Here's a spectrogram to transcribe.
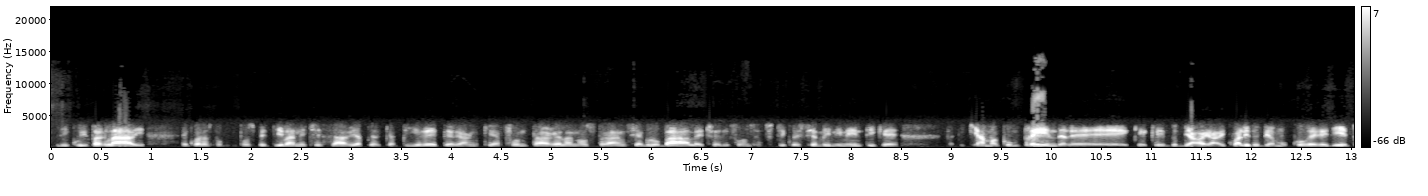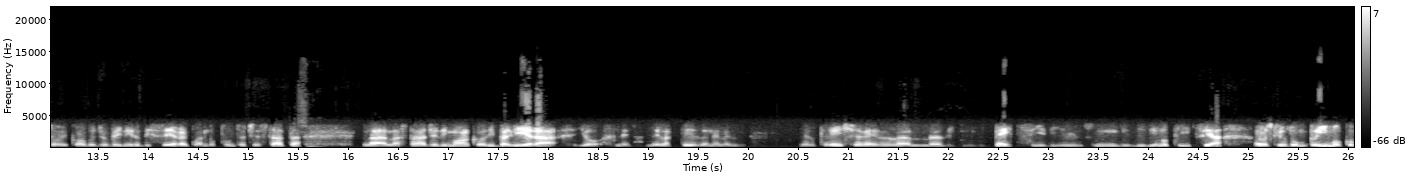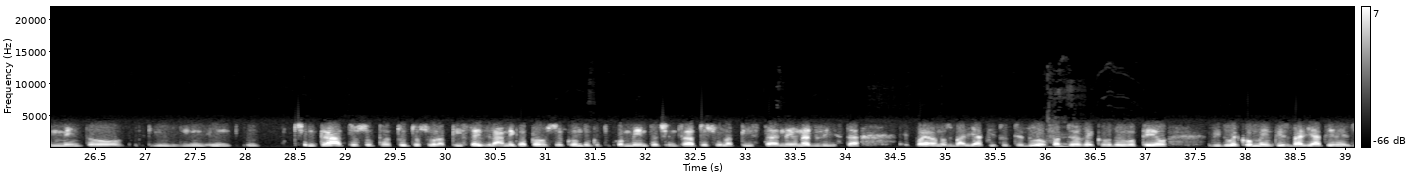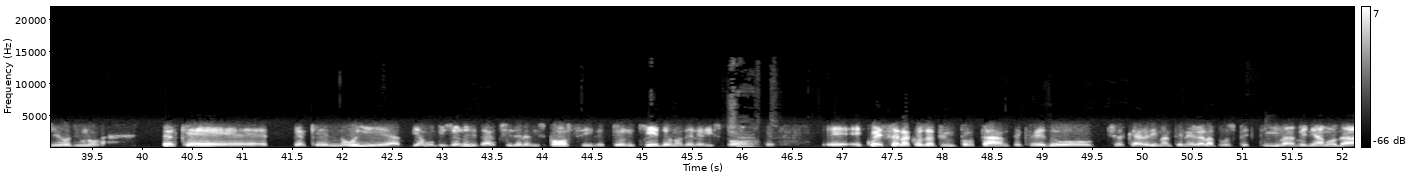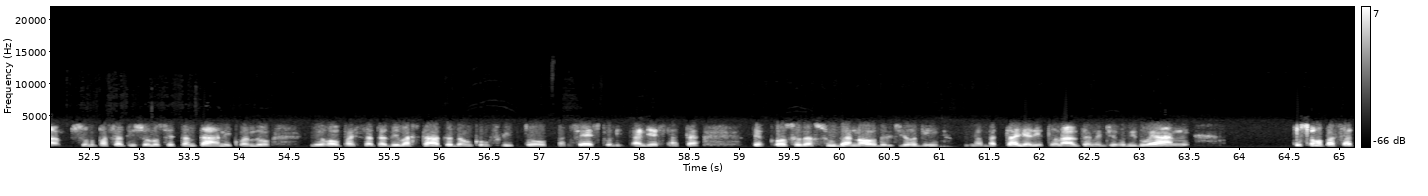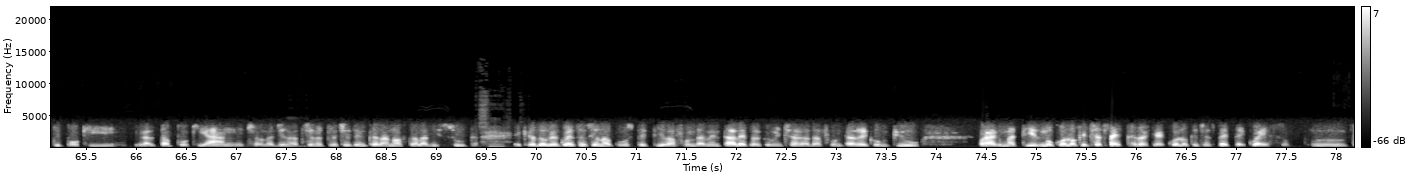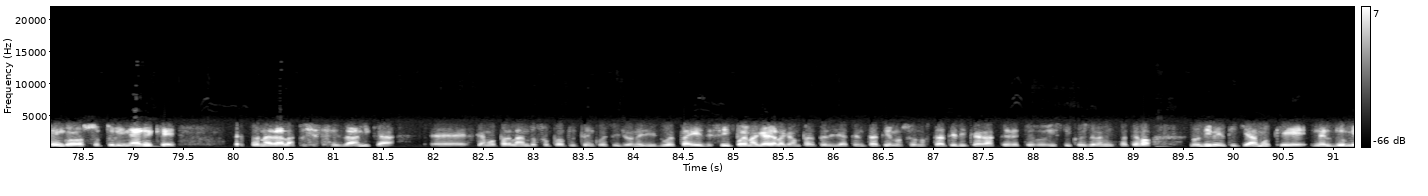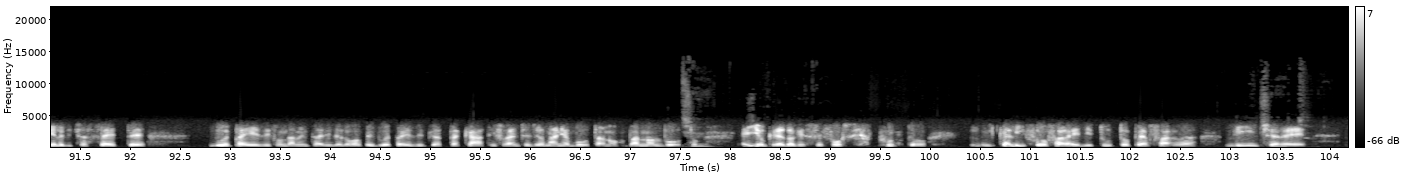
di cui parlavi e quella prospettiva necessaria per capire e per anche affrontare la nostra ansia globale, cioè di fronte a tutti questi avvenimenti che fatichiamo a comprendere, che, che dobbiamo, ai quali dobbiamo correre dietro. Ricordo giovedì di sera quando appunto c'è stata la, la strage di Monaco di Baviera, io nell'attesa, nel, nel crescere, nel, pezzi di, di, di, notizia, avevo scritto un primo commento in, in, in, centrato soprattutto sulla pista islamica, poi un secondo commento centrato sulla pista neonazista e poi erano sbagliati tutti e due, ho fatto il record europeo di due commenti sbagliati nel giro di un'ora. Perché? Perché noi abbiamo bisogno di darci delle risposte, i lettori chiedono delle risposte. Certo e, e, questa è la cosa più importante, credo cercare di mantenere la prospettiva. Da, sono passati solo 70 anni quando l'Europa è stata devastata da un conflitto pazzesco, l'Italia è stata percorsa da sud a nord nel giro di una battaglia dietro l'altra nel giro di due anni che sono passati pochi, in realtà pochi anni, cioè una generazione precedente alla nostra l'ha vissuta sì. e credo che questa sia una prospettiva fondamentale per cominciare ad affrontare con più pragmatismo quello che ci aspetta, perché quello che ci aspetta è questo. Mm, tengo a sottolineare che per tornare alla pista islamica eh, stiamo parlando soprattutto in questi giorni di due paesi, sì, poi magari la gran parte degli attentati non sono stati di carattere terroristico islamista, però non dimentichiamo che nel 2017 due paesi fondamentali dell'Europa, i due paesi più attaccati, Francia e Germania, votano, vanno al voto. Sì. E io credo che se fossi appunto il califfo farei di tutto per far vincere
